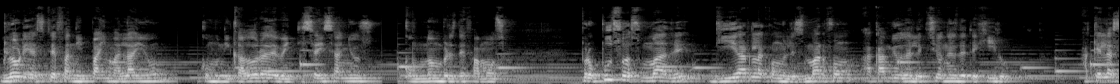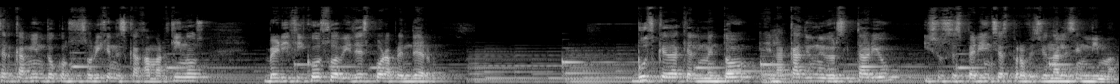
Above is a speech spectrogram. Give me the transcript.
Gloria Stephanie Pai Malayo comunicadora de 26 años con nombres de famosa, propuso a su madre guiarla con el smartphone a cambio de lecciones de tejido. Aquel acercamiento con sus orígenes cajamarquinos verificó su avidez por aprender, búsqueda que alimentó el Acadio Universitario y sus experiencias profesionales en Lima.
